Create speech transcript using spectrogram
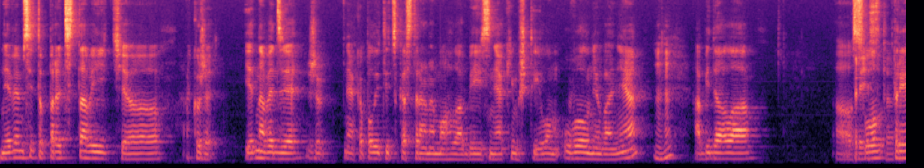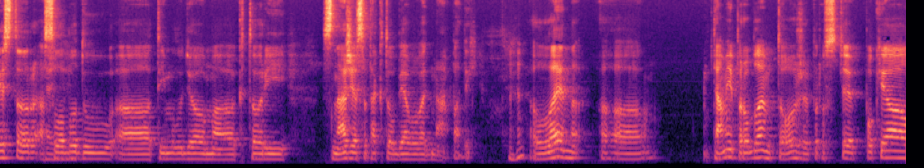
neviem si to predstaviť, uh, akože jedna vec je, že nejaká politická strana mohla by ísť nejakým štýlom uvoľňovania, uh-huh. aby dala uh, priestor. Slo- priestor a Hej. slobodu uh, tým ľuďom, ktorí snažia sa takto objavovať nápady. Uh-huh. Len tam je problém to, že proste pokiaľ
